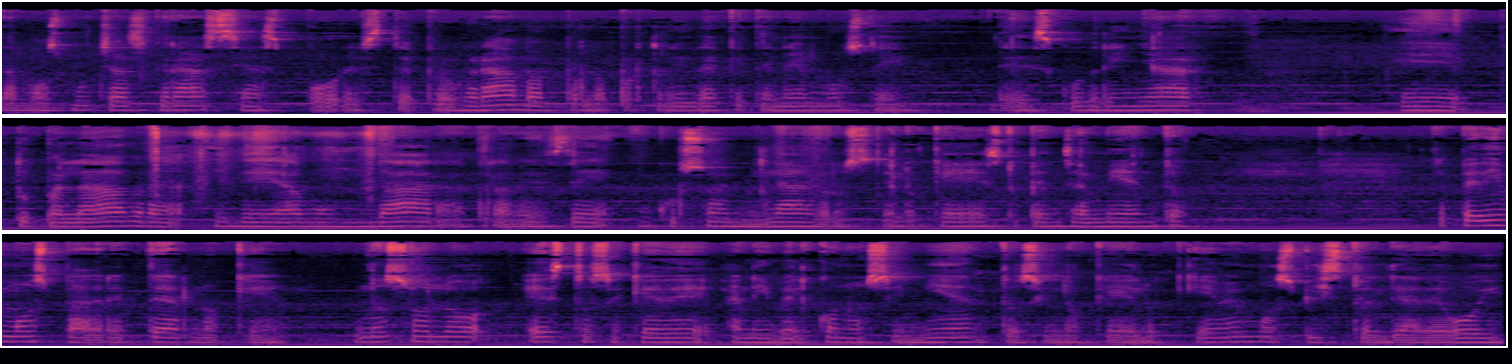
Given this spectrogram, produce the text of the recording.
damos muchas gracias por este programa, por la oportunidad que tenemos de, escudriñar eh, tu palabra y de abundar a través de un curso de milagros de lo que es tu pensamiento. Te pedimos, Padre Eterno, que no solo esto se quede a nivel conocimiento, sino que lo que hemos visto el día de hoy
